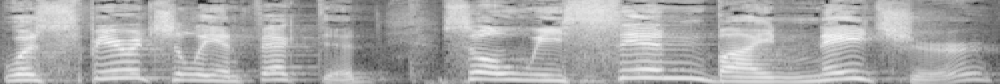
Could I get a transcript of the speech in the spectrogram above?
was spiritually infected, so we sin by nature,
